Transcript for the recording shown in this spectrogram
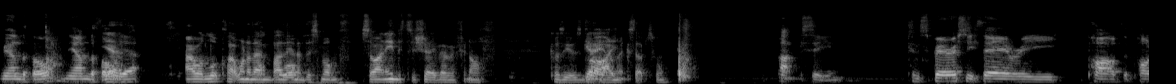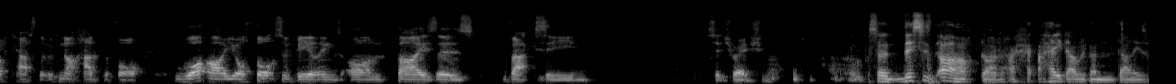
Neanderthal, Neanderthal. Yeah. Yeah. I would look like one of them by the end of this month. So I needed to shave everything off because it was getting Right. unacceptable. Vaccine, conspiracy theory part of the podcast that we've not had before. What are your thoughts and feelings on Pfizer's vaccine situation? So this is oh god, I, I hate how we're going down these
